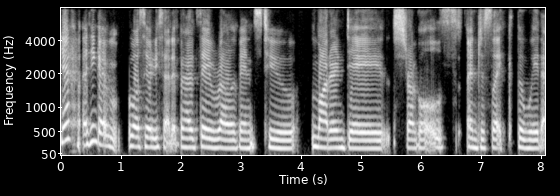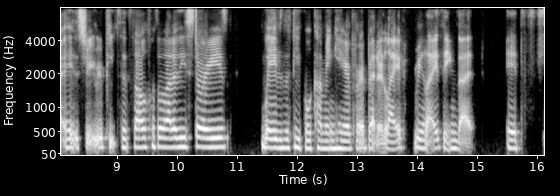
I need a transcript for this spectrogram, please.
Yeah, I think I've mostly already said it, but I would say relevance to modern day struggles and just like the way that history repeats itself with a lot of these stories. Waves of people coming here for a better life, realizing that it's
